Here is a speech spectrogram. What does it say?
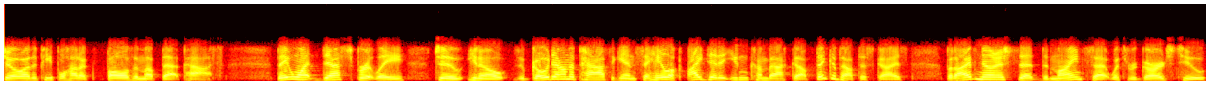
show other people how to follow them up that path. They want desperately to, you know, go down the path again, say, "Hey, look, I did it. You can come back up." Think about this, guys. But I've noticed that the mindset with regards to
